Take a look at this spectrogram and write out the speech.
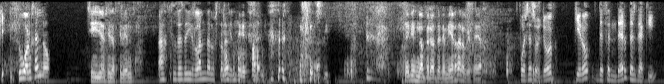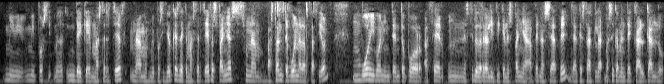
¿Qui- ¿Tú, Ángel? No. Sí, yo sí lo estoy viendo. Ah, tú desde Irlanda lo estás No viendo. en España. Sí. Series no, pero telemierda, lo que sea. Pues eso, yo quiero defender desde aquí mi, mi de que Masterchef, mi posición que es de que Masterchef España es una bastante buena adaptación, un muy buen intento por hacer un estilo de reality que en España apenas se hace, ya que está básicamente calcando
